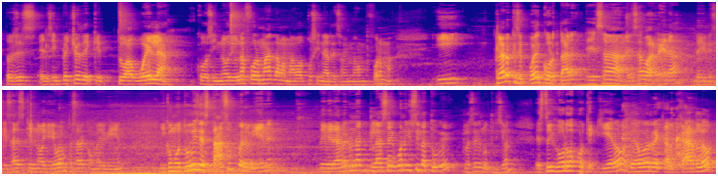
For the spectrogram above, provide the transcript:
Entonces, el simple hecho de que tu abuela cocinó de una forma, la mamá va a cocinar de esa misma forma. Y claro que se puede cortar esa, esa barrera de decir, sabes que no, yo voy a empezar a comer bien. Y como tú dices, está súper bien. Debería haber una clase, bueno, yo sí la tuve, clase de nutrición. Estoy gordo porque quiero, debo de recalcarlo.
